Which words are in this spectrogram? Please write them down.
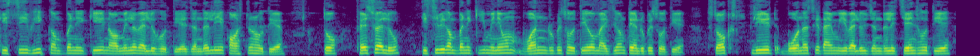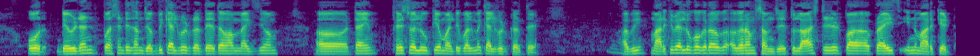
किसी भी कंपनी की नॉमिनल वैल्यू होती है। जनरली ये कांस्टेंट होती है। तो फेस वैल्यू किसी भी कंपनी की मिनिमम वन रुपीज़ होती है और मैक्सिमम टेन रुपीज़ होती है। स्टॉक स्प्लिट बोनस के टाइम ये वैल्यू जनरली चेंज होती है और डिविडेंड परसेंटेज हम जब भी कैलकुलेट करते हैं तब हम मैक्सिमम टाइम फेस वैल्यू के मल्टीपल में कैलकुलेट करते हैं। अभी मार्केट वैल्यू को अगर अगर हम समझे तो last traded price in market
